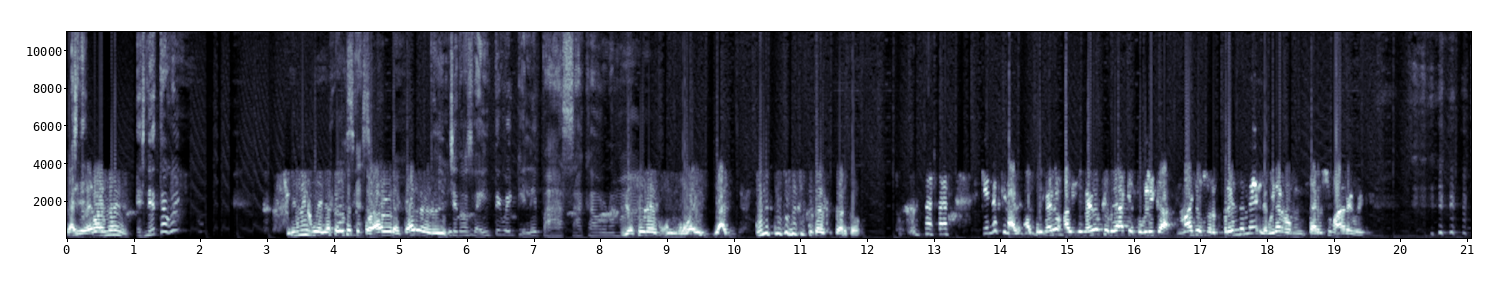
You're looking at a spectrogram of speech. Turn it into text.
ya llévame. ¿Es neta, güey? Sí, güey, ya estamos en temporada de huracanes. Pinche 220, güey, ¿qué le pasa, cabrón? No mames. Yo soy de, güey, ya. ¿Quién le puso un escritor experto? ¿Quién escribió? Al, al primero, al primero que vea que publica Mayo, sorpréndeme, le voy a ir a romper su madre, güey.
